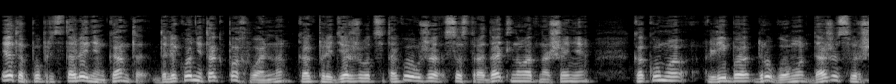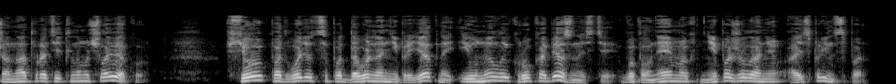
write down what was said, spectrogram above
Это, по представлениям Канта, далеко не так похвально, как придерживаться такого же сострадательного отношения какому-либо другому, даже совершенно отвратительному человеку. Все подводится под довольно неприятный и унылый круг обязанностей, выполняемых не по желанию, а из принципа.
